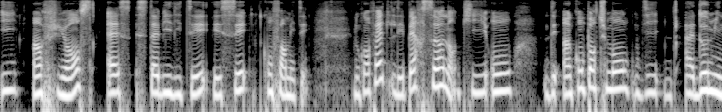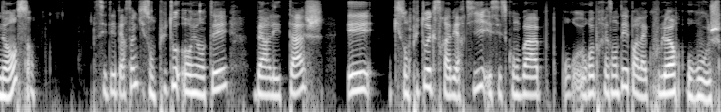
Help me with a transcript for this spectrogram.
I influence, S stabilité et C conformité. Donc en fait, les personnes qui ont un comportement dit à dominance, c'est des personnes qui sont plutôt orientées vers les tâches et qui sont plutôt extraverties et c'est ce qu'on va représenter par la couleur rouge.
